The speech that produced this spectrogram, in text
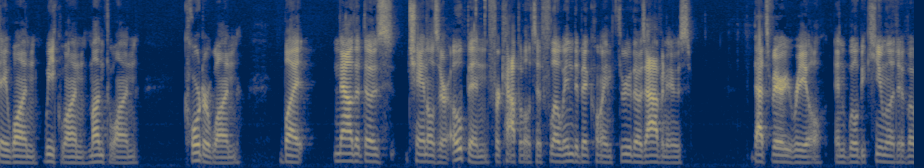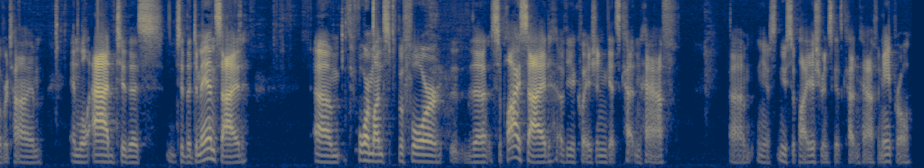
day one, week one, month one, quarter one, but now that those channels are open for capital to flow into Bitcoin through those avenues, that's very real and will be cumulative over time and will add to this to the demand side um, four months before the supply side of the equation gets cut in half. Um, you know, new supply issuance gets cut in half in April,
